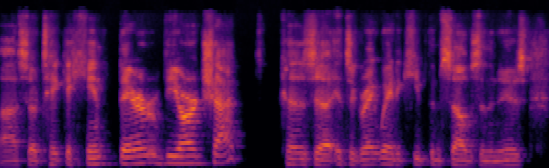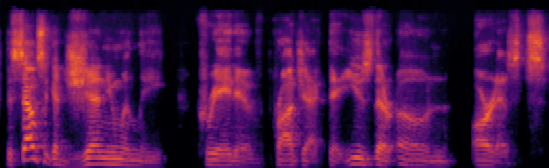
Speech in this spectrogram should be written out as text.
uh, so take a hint there vr chat because uh, it's a great way to keep themselves in the news this sounds like a genuinely creative project that use their own artists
